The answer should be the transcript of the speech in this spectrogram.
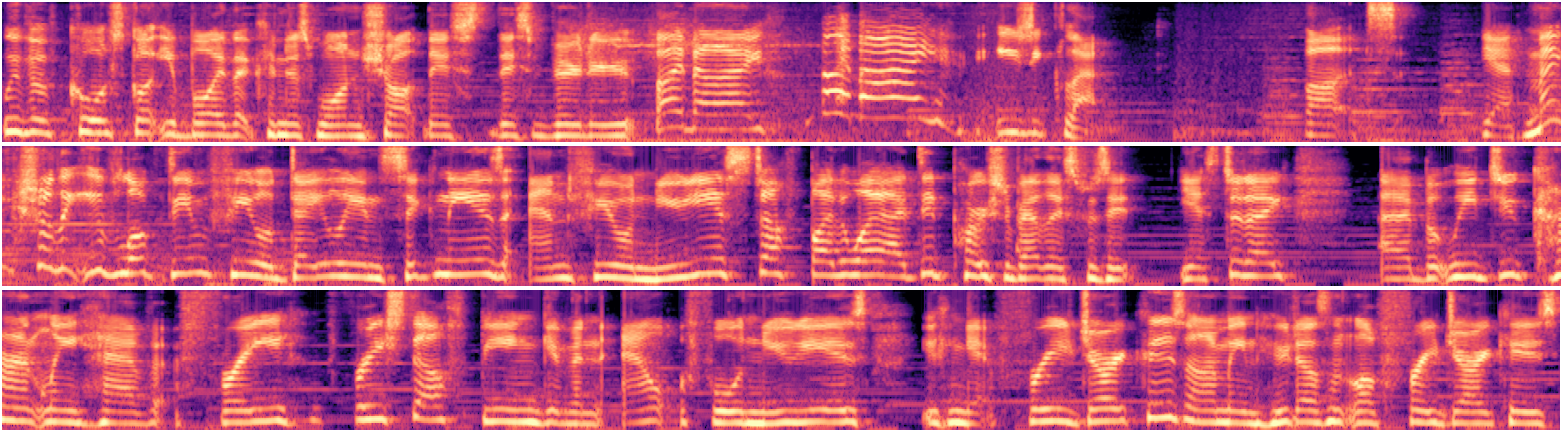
we've of course got your boy that can just one-shot this this voodoo. Bye-bye! Bye-bye! Easy clap. But yeah, make sure that you've logged in for your daily insignias and for your New Year stuff. By the way, I did post about this, was it yesterday? Uh, but we do currently have free free stuff being given out for New Year's. You can get free Jokers, and I mean, who doesn't love free Jokers?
